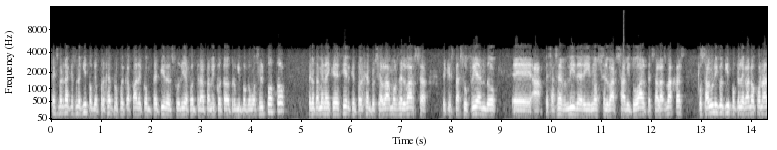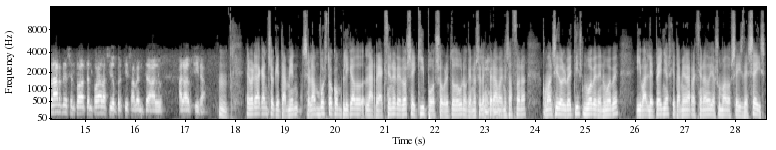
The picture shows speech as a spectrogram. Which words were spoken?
Es verdad que es un equipo que, por ejemplo, fue capaz de competir en su día contra también contra otro equipo como es el Pozo, pero también hay que decir que, por ejemplo, si hablamos del Barça, de que está sufriendo, eh, pese a ser líder y no es el Barça habitual, pese a las bajas, pues al único equipo que le ganó con alardes en toda la temporada ha sido precisamente al, al Alcira. Hmm. Es verdad, Cancho, que también se lo han puesto complicado las reacciones de dos equipos, sobre todo uno que no se le esperaba en esa zona, como han sido el Betis, 9 de 9, y Valdepeñas, que también ha reaccionado y ha sumado 6 de 6.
